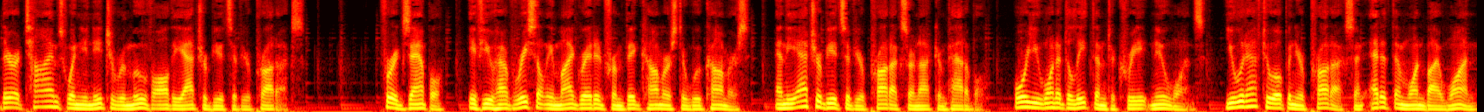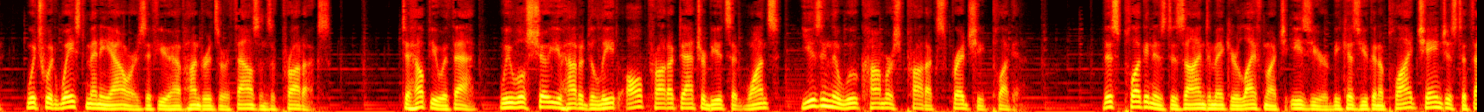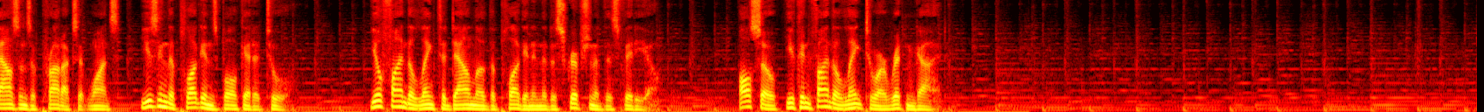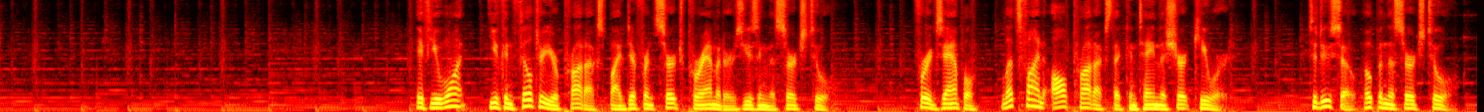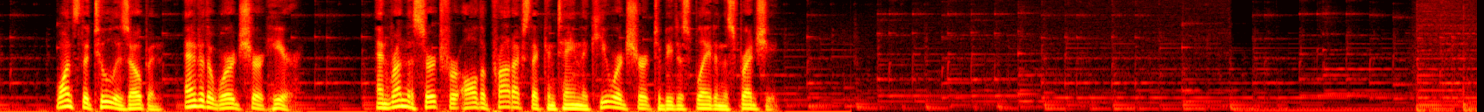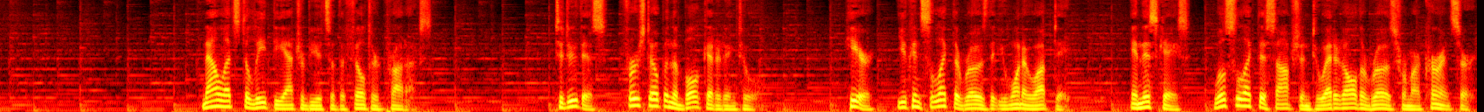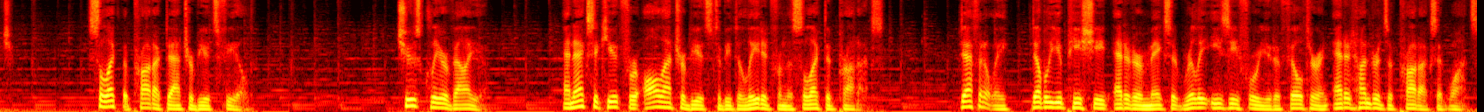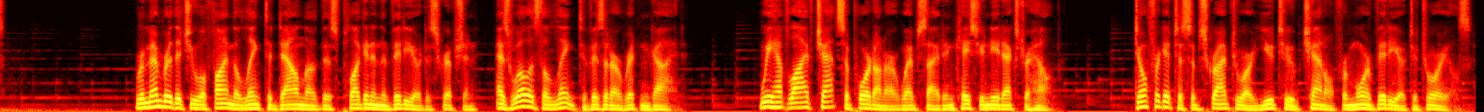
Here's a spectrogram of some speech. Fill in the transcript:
there are times when you need to remove all the attributes of your products. For example, if you have recently migrated from BigCommerce to WooCommerce, and the attributes of your products are not compatible, or you want to delete them to create new ones, you would have to open your products and edit them one by one, which would waste many hours if you have hundreds or thousands of products. To help you with that, we will show you how to delete all product attributes at once, using the WooCommerce product spreadsheet plugin. This plugin is designed to make your life much easier because you can apply changes to thousands of products at once, using the plugin's bulk edit tool. You'll find the link to download the plugin in the description of this video. Also, you can find a link to our written guide. If you want, you can filter your products by different search parameters using the search tool. For example, let's find all products that contain the shirt keyword. To do so, open the search tool. Once the tool is open, enter the word shirt here. And run the search for all the products that contain the keyword shirt to be displayed in the spreadsheet. Now let's delete the attributes of the filtered products. To do this, first open the bulk editing tool. Here, you can select the rows that you want to update. In this case, we'll select this option to edit all the rows from our current search. Select the product attributes field. Choose clear value. And execute for all attributes to be deleted from the selected products. Definitely, WP Sheet Editor makes it really easy for you to filter and edit hundreds of products at once. Remember that you will find the link to download this plugin in the video description, as well as the link to visit our written guide. We have live chat support on our website in case you need extra help. Don't forget to subscribe to our YouTube channel for more video tutorials.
